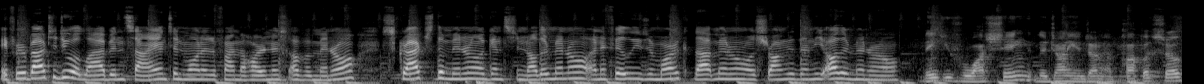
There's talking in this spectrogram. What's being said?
If you're about to do a lab in science and wanted to find the hardness of a mineral, scratch the mineral against another mineral, and if it leaves a mark, that mineral is stronger than the other mineral. Thank you for watching the Johnny and John and Papa show,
